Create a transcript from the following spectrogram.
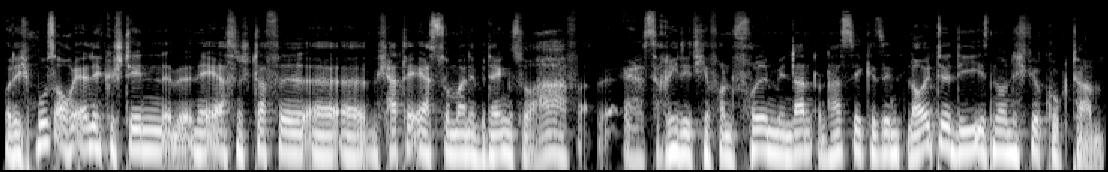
Und ich muss auch ehrlich gestehen, in der ersten Staffel, äh, ich hatte erst so meine Bedenken, so, ah, er redet hier von fulminant und hast dich gesehen. Leute, die es noch nicht geguckt haben,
